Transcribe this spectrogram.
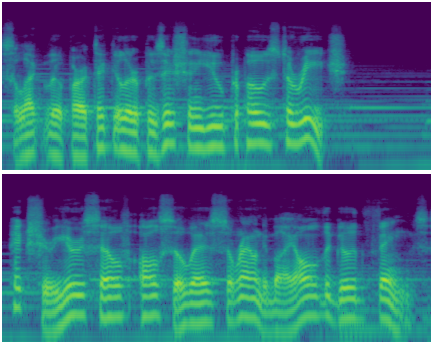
Select the particular position you propose to reach. Picture yourself also as surrounded by all the good things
